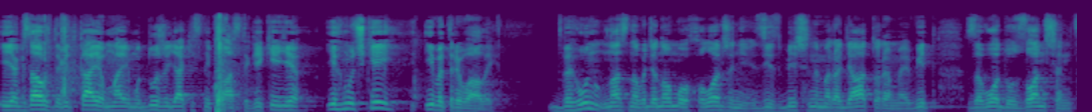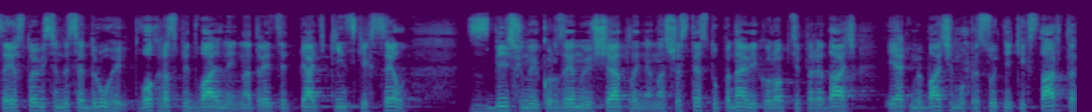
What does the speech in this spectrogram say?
і як завжди від Кая маємо дуже якісний пластик, який є і гнучкий, і витривалий. Двигун у нас на водяному охолодженні зі збільшеними радіаторами від заводу Зоншен. Це є 182-й, двохрозпідвальний на 35 кінських сил з збільшеною корзиною щеплення на шестиступеневій коробці передач. І як ми бачимо, присутній кікстартер,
